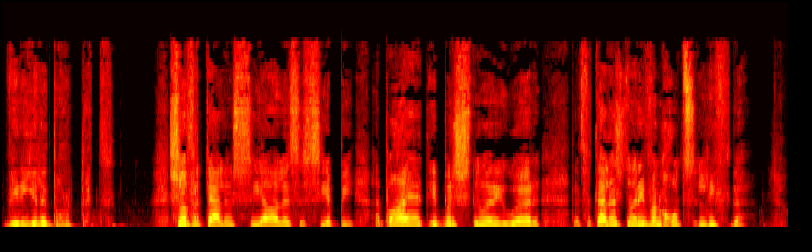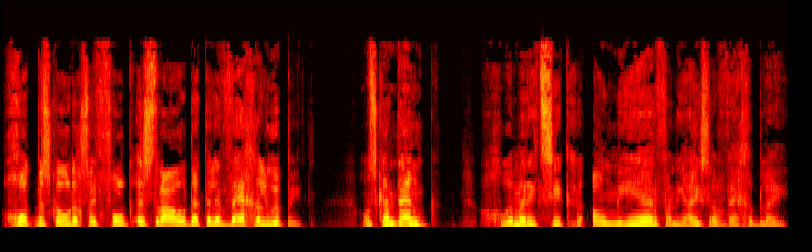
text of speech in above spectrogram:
weer die hele dorp dit. So vertel Hosea hulle se sepie, 'n baie dieper storie, hoor. Dit vertel 'n storie van God se liefde. God beskuldig sy volk Israel dat hulle weggeloop het. Ons kan dink, Gomer het seker al meer van die huis af weggebly.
